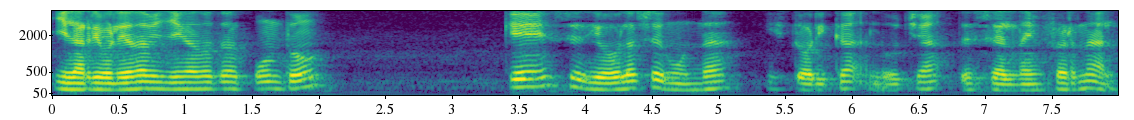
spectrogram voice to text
Y la rivalidad había llegado a tal punto que se dio la segunda histórica lucha de Celda Infernal.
